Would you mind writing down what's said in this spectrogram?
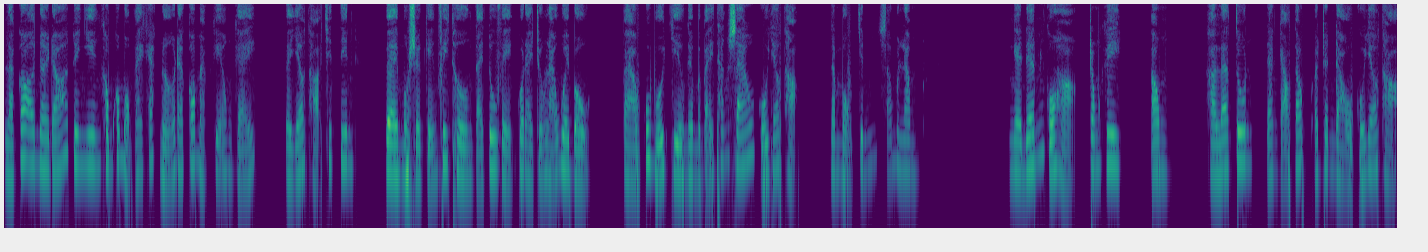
là có ở nơi đó tuy nhiên không có một ai khác nữa đã có mặt khi ông kể về giáo thọ Chitin về một sự kiện phi thường tại tu viện của đại trưởng lão Quê Bụ vào cuối buổi chiều ngày 17 tháng 6 của giáo thọ năm 1965. Ngày đến của họ trong khi ông Halatun đang cạo tóc ở trên đầu của giáo thọ,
